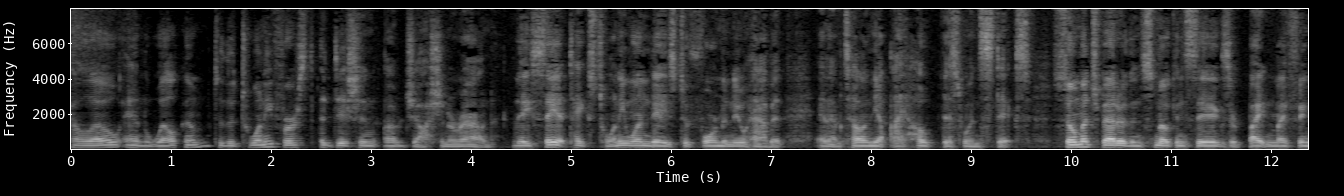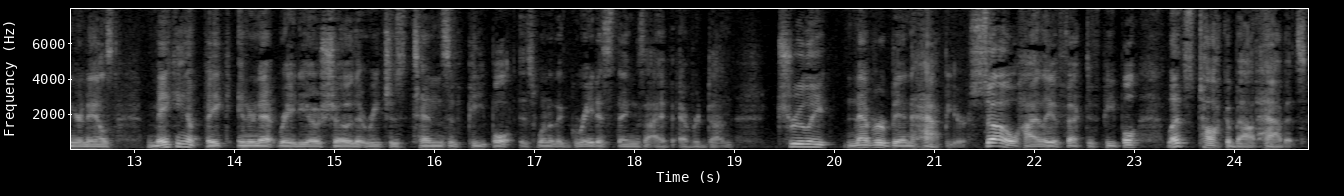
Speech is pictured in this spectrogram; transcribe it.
Hello and welcome to the 21st edition of Joshin' Around. They say it takes 21 days to form a new habit, and I'm telling you, I hope this one sticks. So much better than smoking cigs or biting my fingernails. Making a fake internet radio show that reaches tens of people is one of the greatest things I've ever done. Truly never been happier. So, highly effective people, let's talk about habits.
